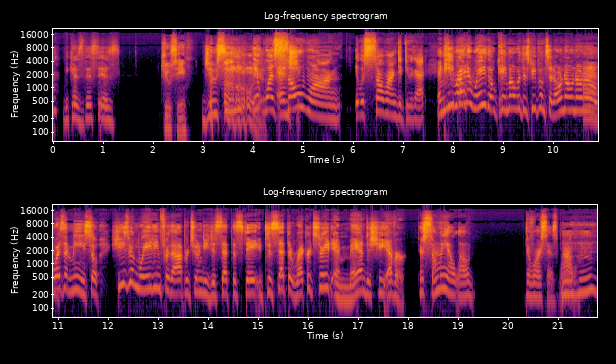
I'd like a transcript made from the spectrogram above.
him because this is Juicy. juicy. it was And so wrong. It was so wrong to do that. And he right away though came out with his people and said, "Oh no, no, no, it wasn't me." So she's been waiting for the opportunity to set the state to set the record straight, and man, does she ever! There's so many out loud divorces. Wow. Mm-hmm.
